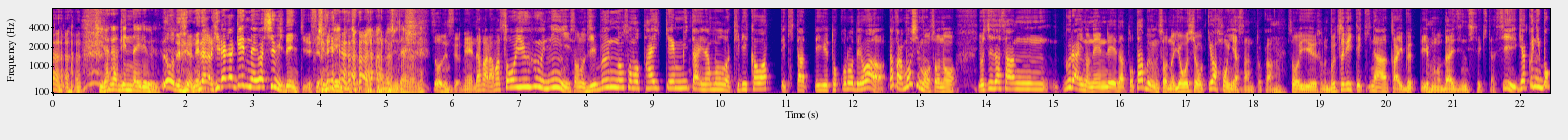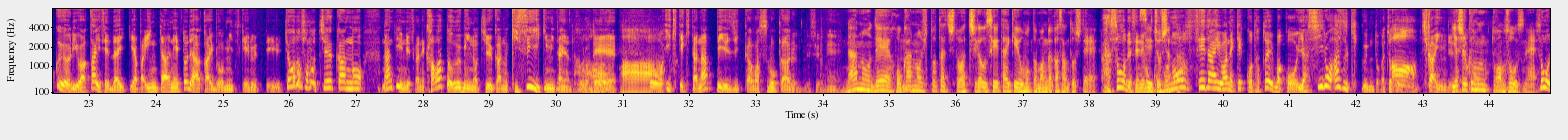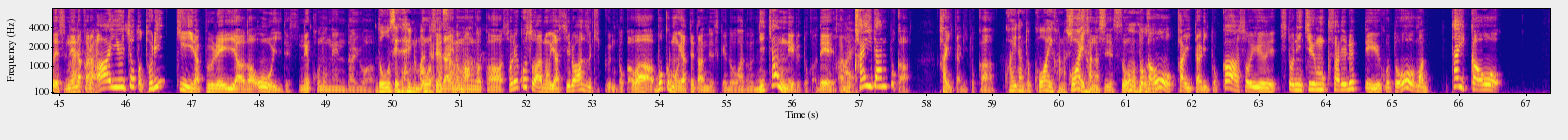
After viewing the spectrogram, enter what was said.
平賀源内レベルで。そうですよね。だから、平賀源内は趣味電気ですよね。趣味電気でしょうね。あの時代はね。そうですよね。だからまあそういうふうに、その自分のその体験みたいなものが切り替わってきたっていうところでは、だからもしもその、吉田さんぐらいの年齢だと多分その幼少期は本屋さんとか、そういうその物理的なアーカイブっていうものを大事にしてきたし、逆に僕より若い世代ってやっぱインターネットでアーカイブを見つけるっていう、ちょうどその中間の、なんて言うんですかね、川と海の中間の汽水域みたいなところで、こう生きてきたなっていう実感はすごくあるんですよね。なので、他の人たちとは違う生態系を持った漫画家さんとして、あそうですね。でも成長しちゃったこの世代はね、結構例えばこう、八代あずきくんとかちょっと近いんです八代。くんとかもそうですね。そうですね。はいだから、はいああいうちょっとトリッキーなプレイヤーが多いですね、この年代は。同世代の漫画同家さんは。世代の漫画家。それこそあの、八代あずきくんとかは、僕もやってたんですけど、あの、2チャンネルとかで、あの、はい階段とか書いたりとか、階段と怖い話。怖い。話です。そうとかを書いたりとか、そういう人に注目されるっていうことを、まあ、対価を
